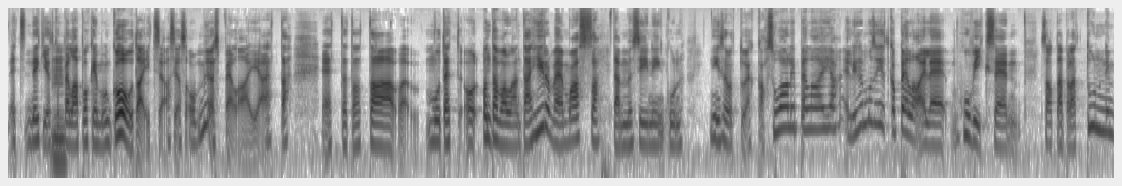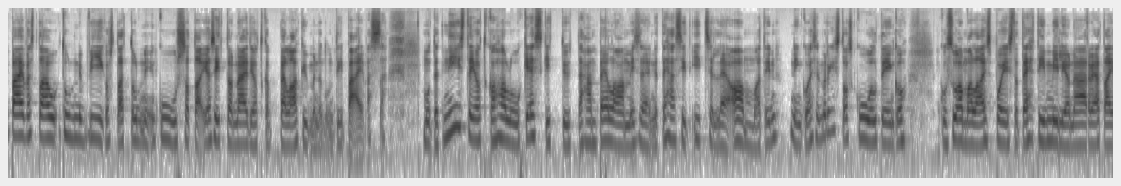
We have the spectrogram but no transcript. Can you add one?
Et nekin, jotka mm. pelaa Pokemon Gouta itse asiassa, on myös pelaajia. Että, että tota, mutta et on, on tavallaan tämä hirveä massa tämmöisiä niin kuin, niin sanottuja kasuaalipelaajia, eli semmoisia, jotka pelailee huvikseen, saattaa pelata tunnin päivästä tai tunnin viikosta tai tunnin kuussa, ja sitten on näitä, jotka pelaa 10 tuntia päivässä. Mutta niistä, jotka haluaa keskittyä tähän pelaamiseen ja tehdä sit itselleen ammatin, niin kuin esimerkiksi tuossa kuultiin, kun, kun suomalaispojista tehtiin miljonäärejä tai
